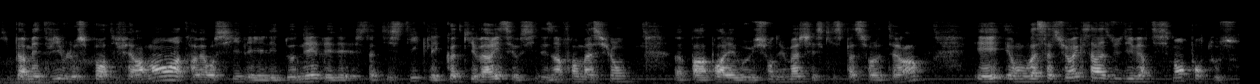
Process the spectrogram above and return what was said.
qui, permet de vivre le sport différemment, à travers aussi les, les données, les statistiques, les codes qui varient, c'est aussi des informations euh, par rapport à l'évolution du match et ce qui se passe sur le terrain. Et, on va s'assurer que ça reste du divertissement pour tous.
